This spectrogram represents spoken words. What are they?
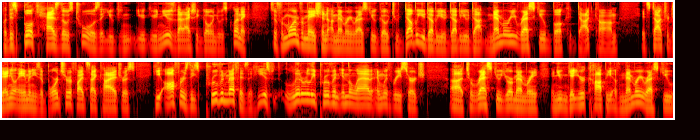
But this book has those tools that you can you, you can use without actually going to his clinic. So for more information on Memory Rescue, go to www.memoryrescuebook.com. It's Dr. Daniel Amen. He's a board certified psychiatrist. He offers these proven methods that he has literally proven in the lab and with research uh, to rescue your memory. And you can get your copy of Memory Rescue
